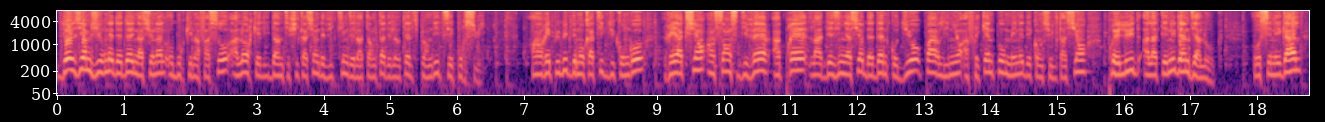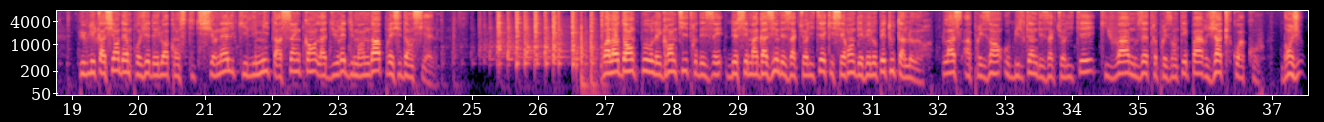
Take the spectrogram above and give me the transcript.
Deuxième journée de deuil national au Burkina Faso, alors que l'identification des victimes de l'attentat de l'hôtel Splendide se poursuit. En République démocratique du Congo, réaction en sens divers après la désignation d'Eden Kodio par l'Union africaine pour mener des consultations prélude à la tenue d'un dialogue. Au Sénégal, publication d'un projet de loi constitutionnelle qui limite à 5 ans la durée du mandat présidentiel. Voilà donc pour les grands titres de ces magazines des actualités qui seront développés tout à l'heure. Place à présent au bulletin des actualités qui va nous être présenté par Jacques Kouakou. Bonjour.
